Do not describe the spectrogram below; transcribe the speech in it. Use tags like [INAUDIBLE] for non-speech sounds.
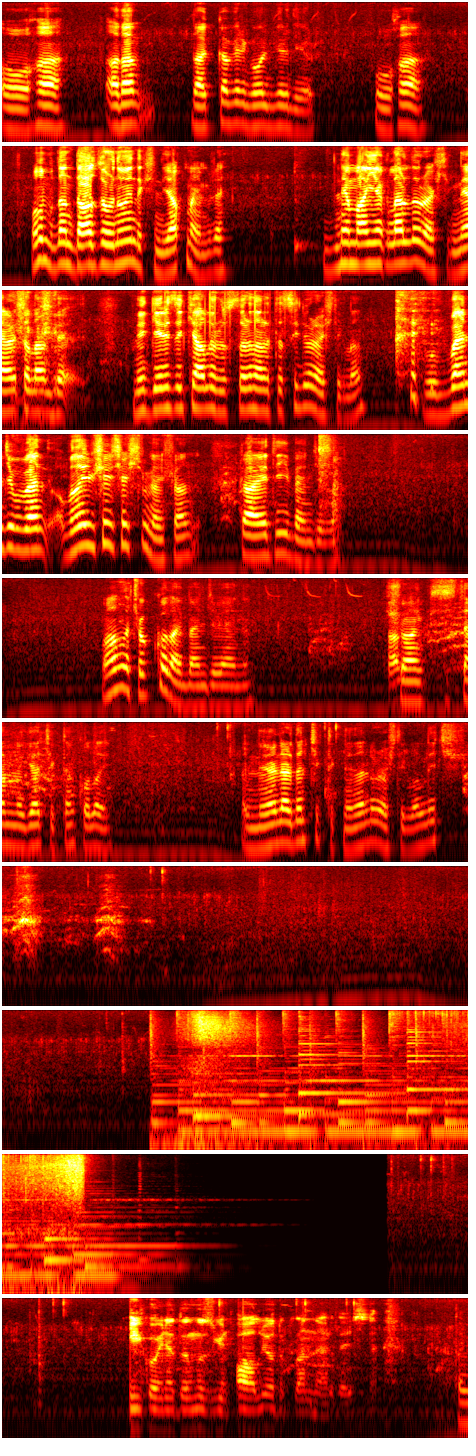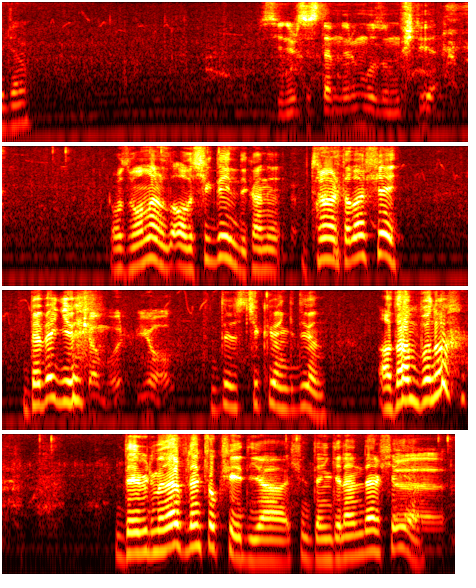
Oha. Adam dakika bir gol bir diyor. Oha. Oğlum bundan daha zorunu oynadık şimdi yapma Emre. Ne manyaklarla uğraştık ne haritalar ne, [LAUGHS] ne gerizekalı Rusların haritasıyla uğraştık lan. Bu, bence bu ben buna bir şey şaşırmıyorum şu an. Gayet iyi bence bu. Vallahi çok kolay bence yani. Şu anki sistemle gerçekten kolay. Hani nerelerden çıktık nelerle uğraştık vallahi hiç. İlk oynadığımız gün ağlıyorduk lan neredeyse. Tabii canım. Sinir sistemlerim bozulmuştu ya. O zamanlar alışık değildik hani bütün haritalar şey bebe gibi Çamur, yol. düz çıkıyorsun gidiyorsun. Adam bunu devrilmeler falan çok şeydi ya. Şimdi dengelendi her şey ya. ee,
